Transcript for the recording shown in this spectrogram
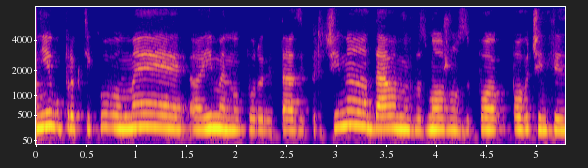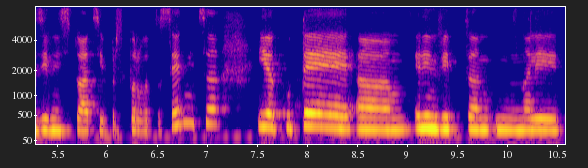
Ние го практикуваме именно поради тази причина. Даваме възможност за по- повече интензивни ситуации през първата седмица и ако те един вид нали,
